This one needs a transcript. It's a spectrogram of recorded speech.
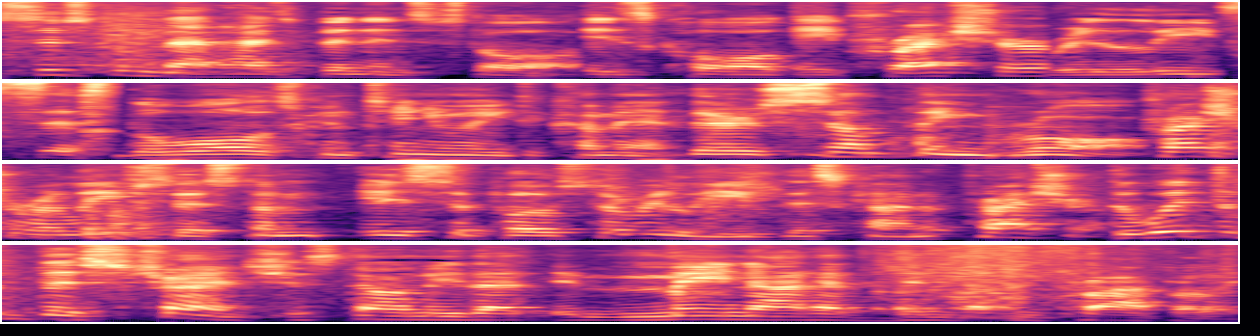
system that has been installed is called a pressure relief system. The wall is continuing to come in. There's something wrong. Pressure relief system is supposed to relieve this kind of pressure. The width of this trench is telling me that it may not have been done properly.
